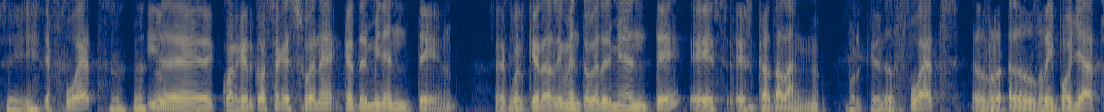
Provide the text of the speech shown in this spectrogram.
Sí. de fuet y de cualquier cosa que suene, que termine en T, ¿no? O sea, cualquier alimento que termine en T es, es catalán, ¿no? Porque el fuet, el, el ripollat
